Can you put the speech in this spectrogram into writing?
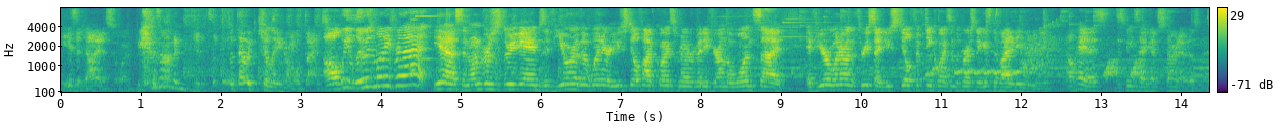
He's a dinosaur. Because I'm invincible. But that would kill any normal dinosaur. Oh, we lose money for that? Yes, in one versus three games, if you are the winner, you steal five coins from everybody. If you're on the one side, if you're a winner on the three side, you steal 15 coins from the person. It gets divided evenly. Oh, hey, this, this means I get a star now, doesn't it?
